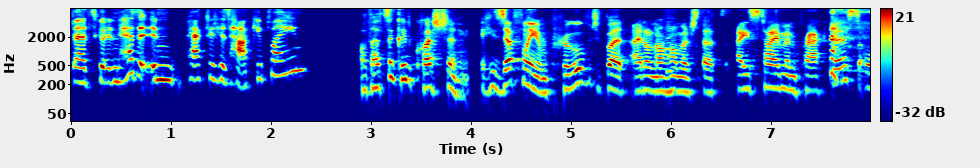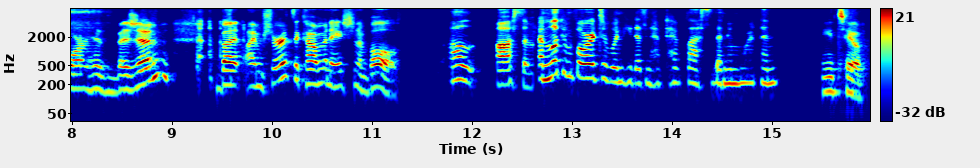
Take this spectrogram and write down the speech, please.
That's good. And has it impacted his hockey playing? Oh, that's a good question. He's definitely improved, but I don't know how much that's ice time and practice or his vision. But I'm sure it's a combination of both. Oh, awesome. I'm looking forward to when he doesn't have to have glasses anymore then. Me too.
